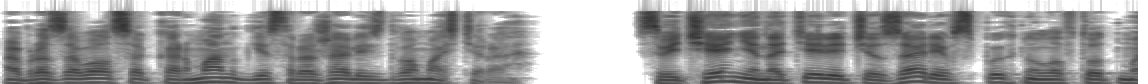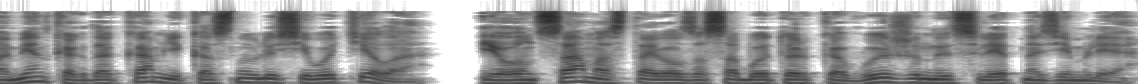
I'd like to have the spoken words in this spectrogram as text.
образовался карман, где сражались два мастера. Свечение на теле Чезаре вспыхнуло в тот момент, когда камни коснулись его тела, и он сам оставил за собой только выжженный след на земле.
